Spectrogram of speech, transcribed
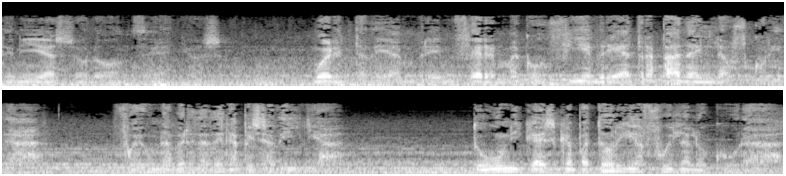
Tenía solo 11 años. Muerta de hambre, enferma, con fiebre, atrapada en la oscuridad. Fue una verdadera pesadilla. Tu única escapatoria fue la locura.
